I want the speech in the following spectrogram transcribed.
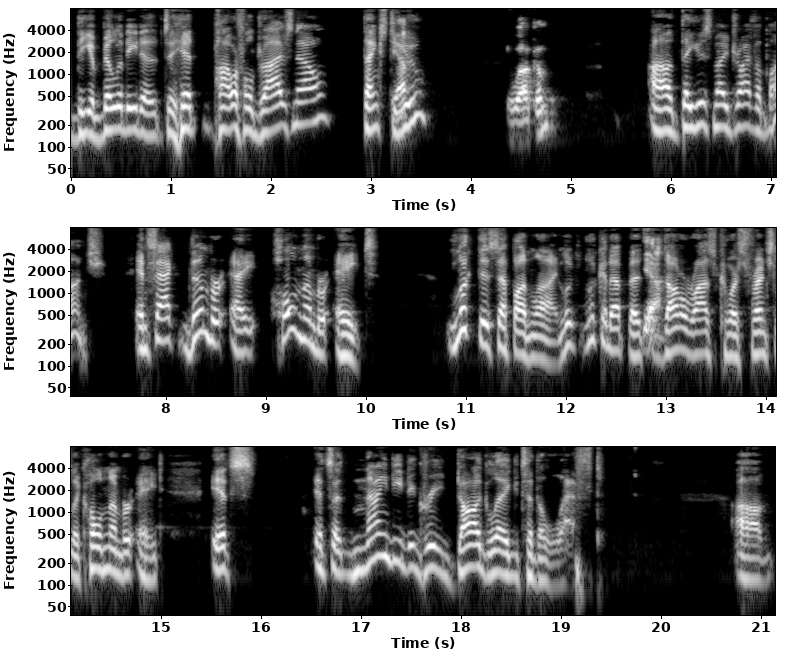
the ability to to hit powerful drives now, thanks to yep. you. You're welcome. Uh, they used my drive a bunch. In fact, number eight, hole number eight look this up online. Look, look it up at yeah. Donald Ross course, French Lick, hole number eight. It's, it's a 90 degree dog leg to the left. Um,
